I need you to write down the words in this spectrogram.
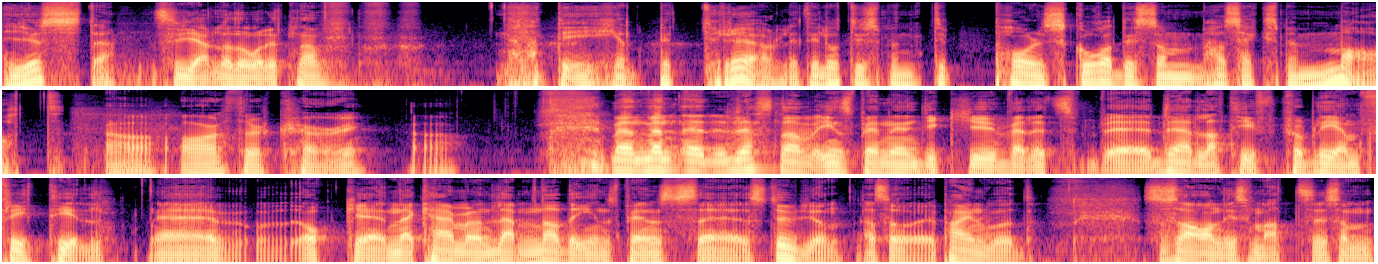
Just det. Så jävla dåligt namn. Det är helt bedrövligt. Det låter ju som en typ porrskådis som har sex med mat. Ja, Arthur Curry. Ja. Men, men eh, resten av inspelningen gick ju väldigt eh, relativt problemfritt till. Eh, och eh, när Cameron lämnade inspelningsstudion, alltså Pinewood, så sa han liksom att liksom,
